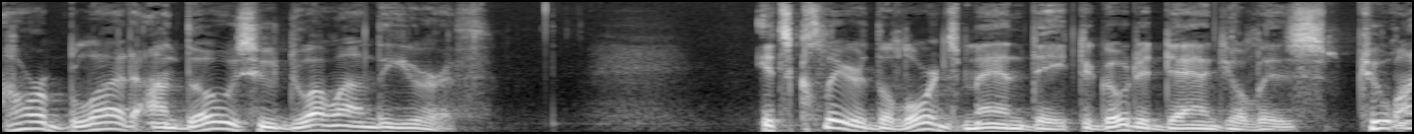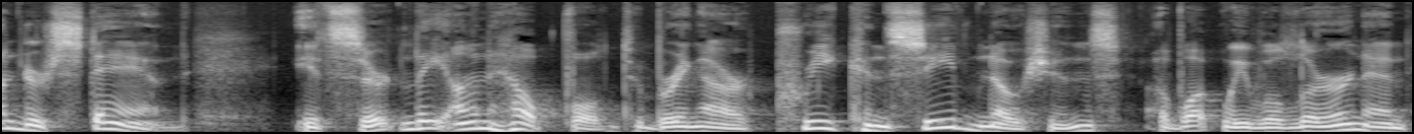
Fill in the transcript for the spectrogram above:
our blood on those who dwell on the earth? It's clear the Lord's mandate to go to Daniel is to understand. It's certainly unhelpful to bring our preconceived notions of what we will learn and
